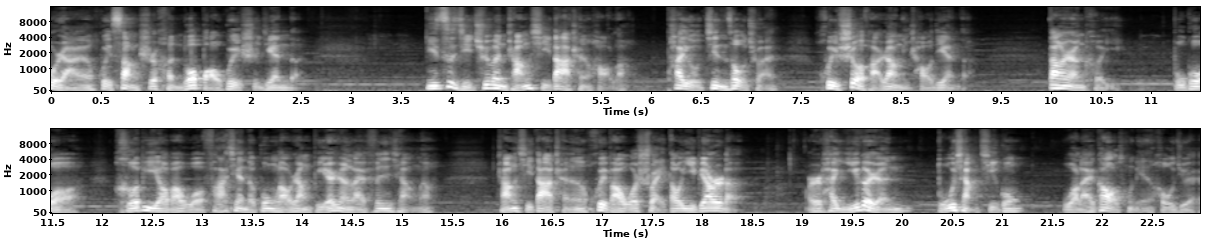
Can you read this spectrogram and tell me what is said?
不然会丧失很多宝贵时间的。”你自己去问长喜大臣好了，他有禁奏权，会设法让你朝见的。当然可以，不过何必要把我发现的功劳让别人来分享呢？长喜大臣会把我甩到一边的，而他一个人独享其功。我来告诉您，侯爵，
